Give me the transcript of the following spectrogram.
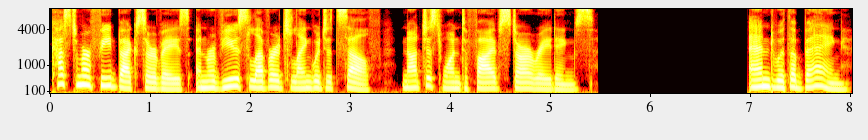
Customer feedback surveys and reviews leverage language itself, not just 1 to 5 star ratings. End with a bang.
